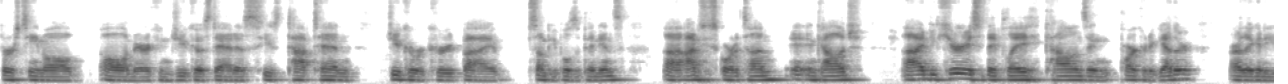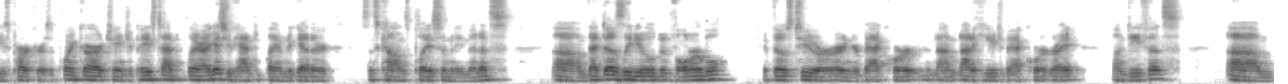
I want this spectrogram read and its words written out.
first team all all American JUCO status. He's top ten JUCO recruit by some people's opinions. Uh, obviously scored a ton in, in college. Uh, I'd be curious if they play Collins and Parker together. Are they going to use Parker as a point guard, change of pace type of player? I guess you'd have to play them together since Collins plays so many minutes. Um, that does leave you a little bit vulnerable if those two are, are in your backcourt. Not not a huge backcourt, right, on defense. Um,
